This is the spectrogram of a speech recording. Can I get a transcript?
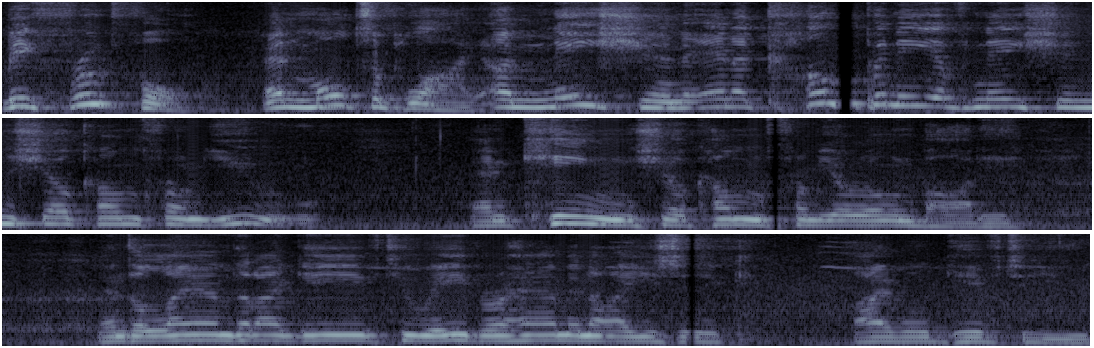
Be fruitful and multiply. A nation and a company of nations shall come from you, and kings shall come from your own body. And the land that I gave to Abraham and Isaac I will give to you.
